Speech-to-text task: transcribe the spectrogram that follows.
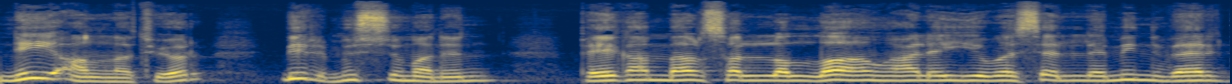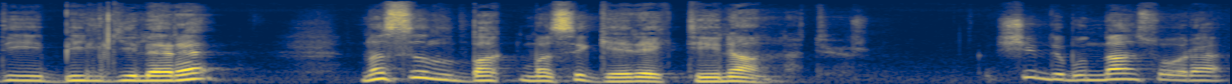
neyi anlatıyor? Bir Müslümanın Peygamber sallallahu aleyhi ve sellemin verdiği bilgilere nasıl bakması gerektiğini anlatıyor. Şimdi bundan sonra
